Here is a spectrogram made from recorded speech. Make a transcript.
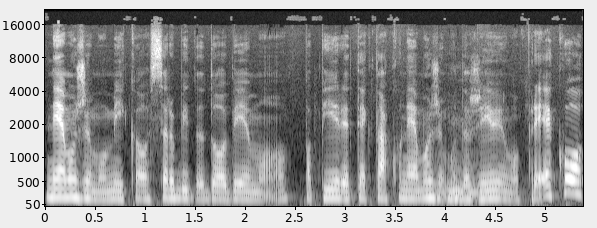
ne možemo mi kao Srbi da dobijemo papire. Tek tako ne možemo mm. da živimo preko.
